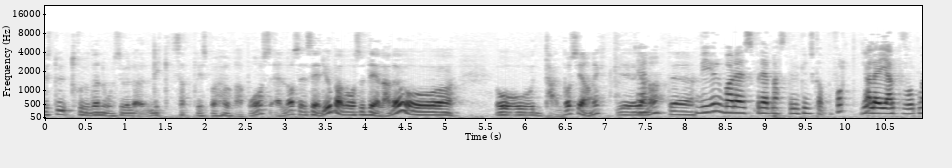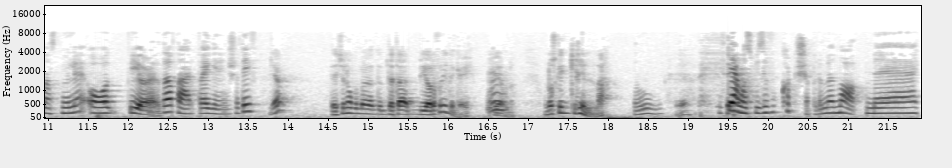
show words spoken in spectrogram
hvis du tror det er noen som ville likt satt pris på å høre på oss, ellers så er det jo bare å så dele det og, og, og tagge oss gjerne. gjerne. Det, Vi vil bare spre mest mulig kunnskap til folk. Ja. Eller hjelpe folk mest mulig. Og vi gjør dette her på egen initiativ. ja. Det er ikke noe med dette, Vi gjør det fordi det er gøy. Gjør. Og nå skal jeg grille. Mm. Yeah. Skal jeg må spise foccacciabrød med, ma- med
